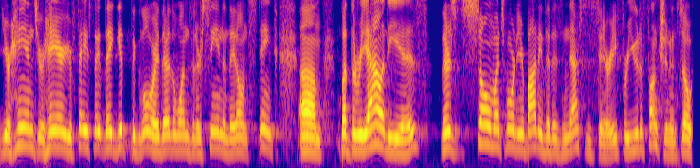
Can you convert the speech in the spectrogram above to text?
your hands, your hair, your face, they, they get the glory. They're the ones that are seen and they don't stink. Um, but the reality is, there's so much more to your body that is necessary for you to function. And so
